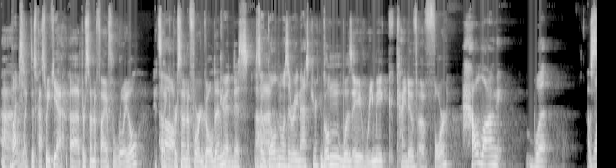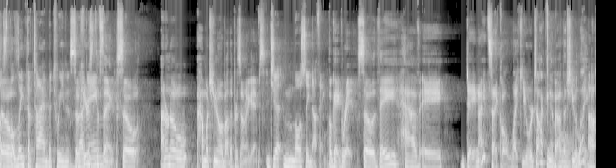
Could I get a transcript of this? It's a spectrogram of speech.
Uh, What? Like this past week, yeah. Uh, Persona 5 Royal. It's like Oh. Persona 4 Golden. Goodness. So Uh, Golden was a remaster. Golden was a remake kind of of 4. How long? What? What's So- the length of time between So the here's game? the thing. So I don't know how much you know about the Persona games. Ju- mostly nothing. Okay, great. So they have a day night cycle like you were talking about that you like. Ugh,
